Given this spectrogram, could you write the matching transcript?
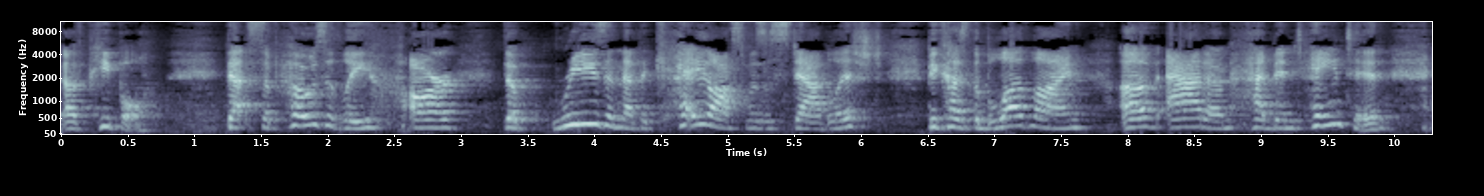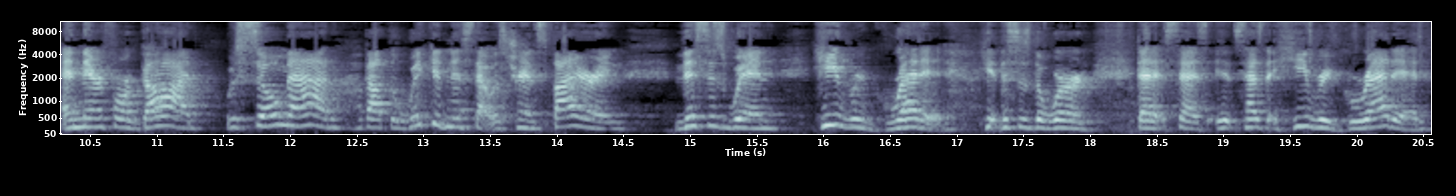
of people that supposedly are the reason that the chaos was established because the bloodline of Adam had been tainted and therefore God was so mad about the wickedness that was transpiring this is when he regretted. This is the word that it says. It says that he regretted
